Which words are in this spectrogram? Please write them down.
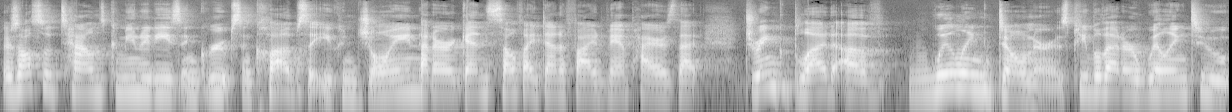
There's also towns, communities, and groups and clubs that you can join that are again self-identified vampires that drink blood of willing donors, people that are willing to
